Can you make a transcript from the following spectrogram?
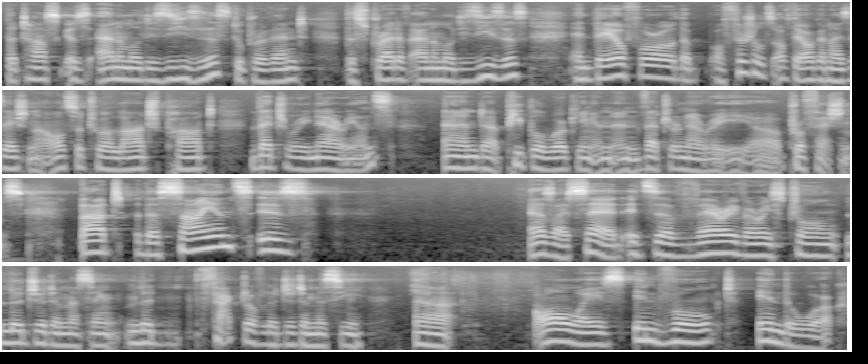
The task is animal diseases to prevent the spread of animal diseases. And therefore, the officials of the organization are also, to a large part, veterinarians and uh, people working in, in veterinary uh, professions. But the science is as I said, it's a very, very strong legitimacy, le factor of legitimacy uh, always invoked in the work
